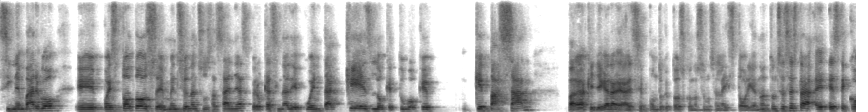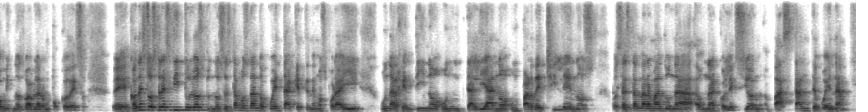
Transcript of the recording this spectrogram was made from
sin embargo, eh, pues todos mencionan sus hazañas, pero casi nadie cuenta qué es lo que tuvo que, pasar para que llegara a ese punto que todos conocemos en la historia, ¿no? Entonces, esta, eh, este cómic nos va a hablar un poco de eso. con estos tres títulos, pues nos estamos dando cuenta que tenemos por ahí un argentino, un italiano, un par de chilenos, o sea, están armando una, una colección bastante buena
